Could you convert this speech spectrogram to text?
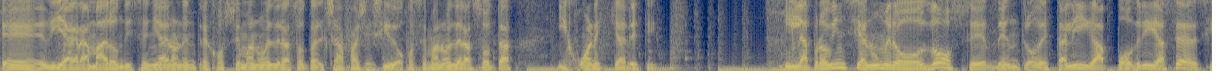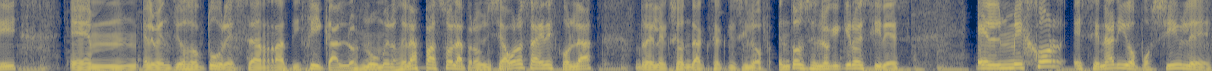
eh, diagramaron, diseñaron entre José Manuel de la Sota, el ya fallecido José Manuel de la Sota, y Juan Schiaretti. Y la provincia número 12 dentro de esta liga podría ser, si em, el 22 de octubre se ratifican los números de las PASO, la provincia de Buenos Aires con la reelección de Axel Kicillof. Entonces lo que quiero decir es, el mejor escenario posible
